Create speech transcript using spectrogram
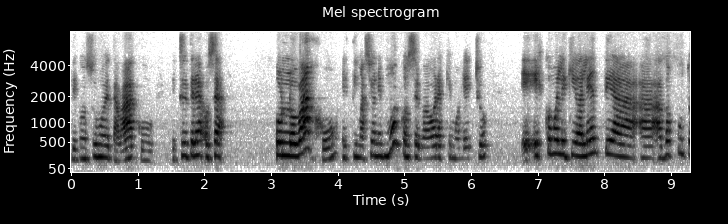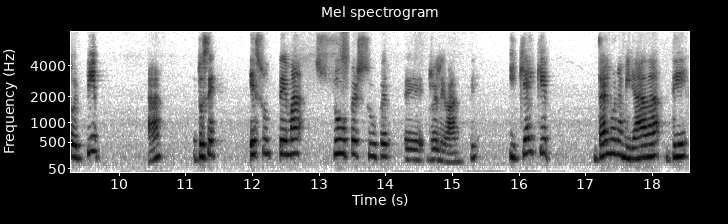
de consumo de tabaco, etcétera. O sea, por lo bajo, estimaciones muy conservadoras que hemos hecho, eh, es como el equivalente a, dos puntos del PIB. ¿ah? Entonces, es un tema súper, súper eh, relevante y que hay que darle una mirada de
